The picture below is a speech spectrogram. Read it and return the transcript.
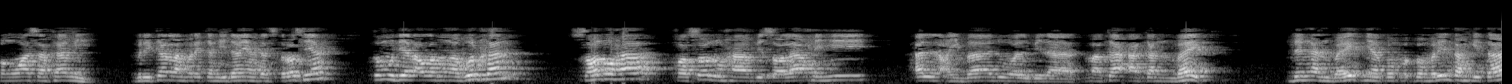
penguasa kami. Berikanlah mereka hidayah dan seterusnya. Kemudian Allah mengabulkan Saluha fasaluha bisolahihi al-ibadu wal bilad. Maka akan baik dengan baiknya pemerintah kita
